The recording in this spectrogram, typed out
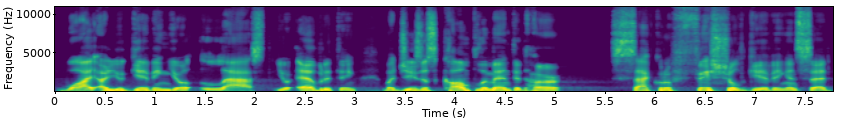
Why are you giving your last, your everything? But Jesus complimented her sacrificial giving and said,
